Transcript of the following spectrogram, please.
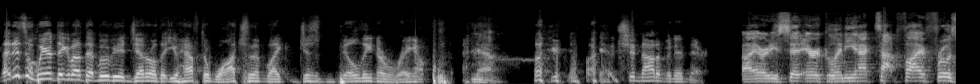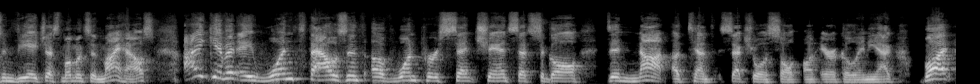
That is a weird thing about that movie in general that you have to watch them like just building a ramp. Yeah, it should not have been in there. I already said Erika Eleniak, top five frozen VHS moments in my house. I give it a one thousandth of one percent chance that Seagal did not attempt sexual assault on Erika Eleniak. But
